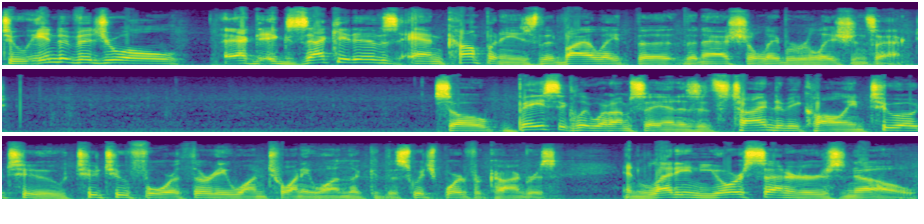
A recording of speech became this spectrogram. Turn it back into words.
to individual executives and companies that violate the, the National Labor Relations Act. So basically, what I'm saying is it's time to be calling 202 224 3121, the switchboard for Congress, and letting your senators know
